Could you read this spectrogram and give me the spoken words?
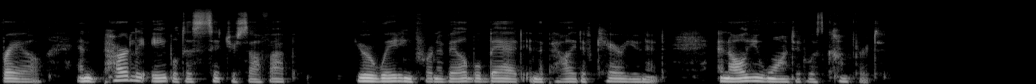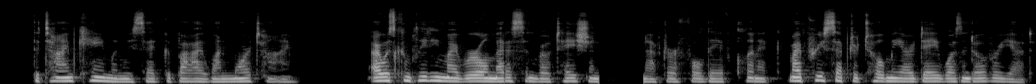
frail, and hardly able to sit yourself up. You were waiting for an available bed in the palliative care unit, and all you wanted was comfort. The time came when we said goodbye one more time. I was completing my rural medicine rotation after a full day of clinic. My preceptor told me our day wasn't over yet.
